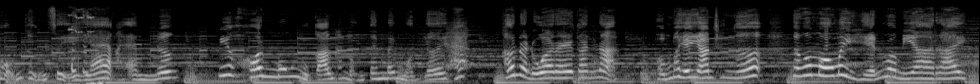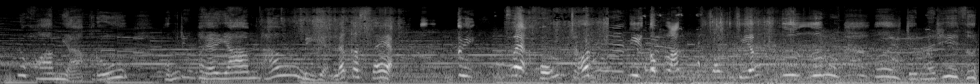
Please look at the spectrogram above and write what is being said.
ผมถึงสี่แยกแห่งหนึ่งมีคนมุงอยู่กลางถนนเต็มไปหมดเลยฮะเขาน่ะดูอะไรกันน่ะ ผมพยายามชะเง้อแต่ก็มองไม่เห็นว่ามีอะไรด้วยความอยากรู้ ผมจึงพยายามทั้งเบียดและก็แทรก แทรกฝูงชนที่กำลังส่งเสียงอื้ออึ้งเฮ้ยจนในที่สุด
